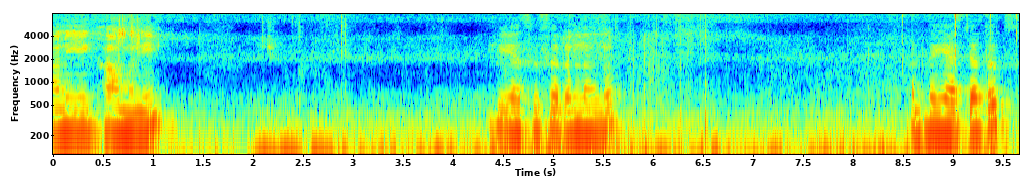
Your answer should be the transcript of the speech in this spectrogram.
आणि एक हा मणी हे असं सरळ लावलं. आता याच्यातच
